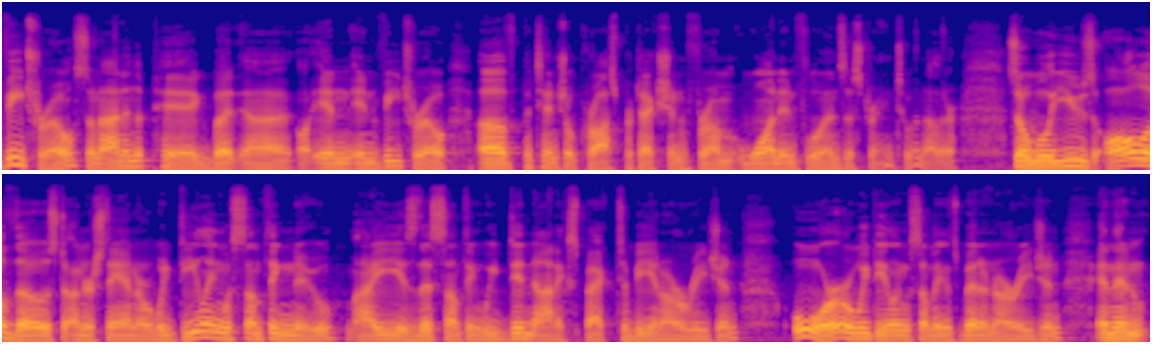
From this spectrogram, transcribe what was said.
vitro, so not in the pig, but uh, in, in vitro, of potential cross protection from one influenza strain to another. So we'll use all of those to understand are we dealing with something new, i.e., is this something we did not expect to be in our region? or are we dealing with something that's been in our region? And then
